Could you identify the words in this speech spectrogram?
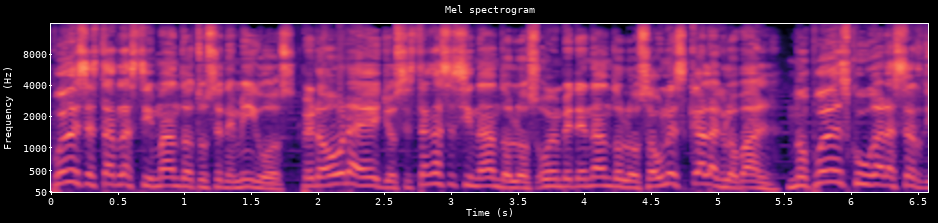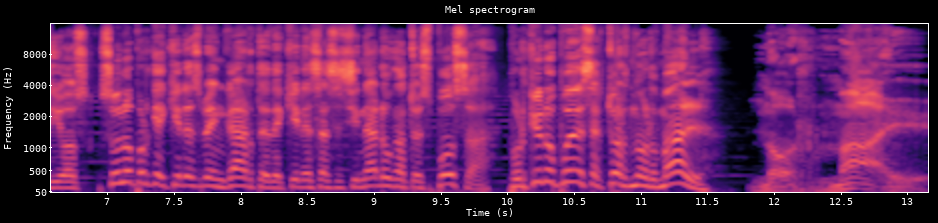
Puedes estar lastimando a tus enemigos, pero ahora ellos están asesinándolos o envenenándolos a una escala global. No puedes jugar a ser Dios solo porque quieres vengarte de quienes asesinaron a tu esposa. ¿Por qué no puedes actuar normal? Normal.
